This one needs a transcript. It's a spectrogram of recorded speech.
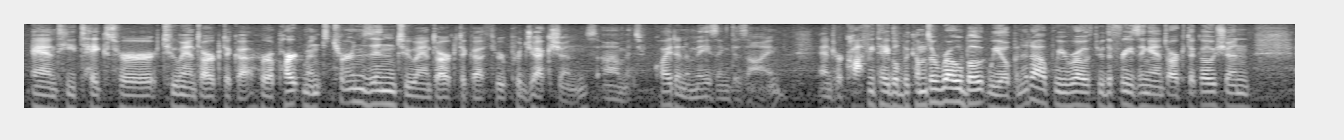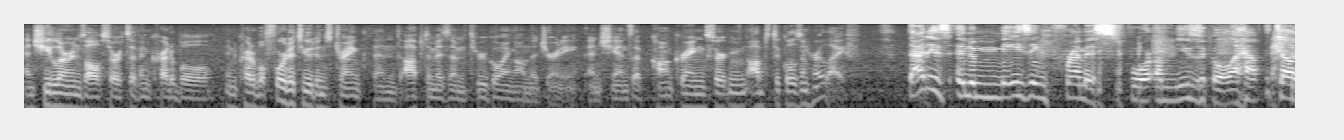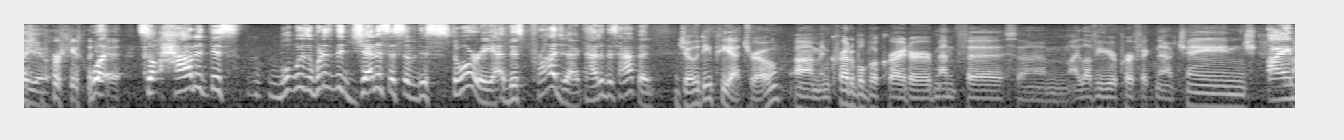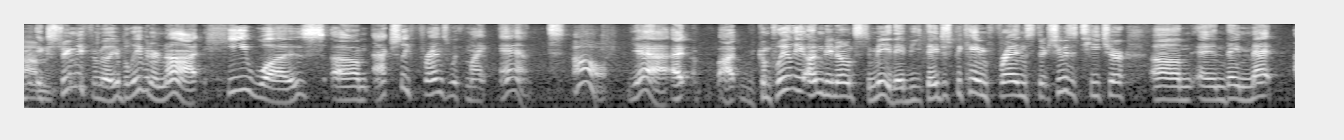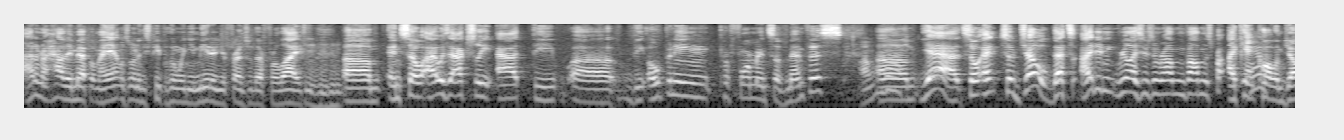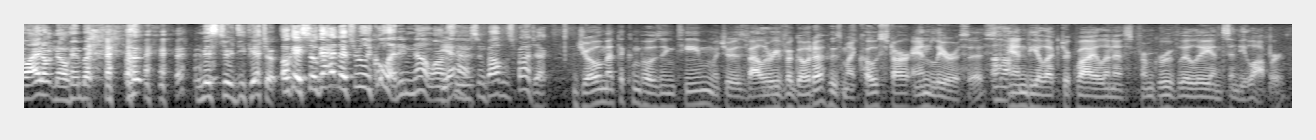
and he takes her to Antarctica. Her apartment turns into Antarctica through projections. Um, it's quite an amazing design. And her coffee table becomes a rowboat. We open it up, we row through the freezing Antarctic Ocean, and she learns all sorts of incredible, incredible fortitude and strength and optimism through going on the journey. And she ends up conquering certain obstacles in her life. That is an amazing premise for a musical, I have to tell you. Really what? good. So how did this? What was? What is the genesis of this story? uh, This project? How did this happen? Joe DiPietro, um, incredible book writer, Memphis, um, I Love You, You're Perfect Now, Change. I'm um, extremely familiar. Believe it or not, he was um, actually friends with my aunt. Oh, Yeah, I, I, completely unbeknownst to me, they be, they just became friends. Through, she was a teacher, um, and they met. I don't know how they met, but my aunt was one of these people who, when you meet her, you're friends with her for life. Mm-hmm. Um, and so I was actually at the uh, the opening performance of Memphis. Oh. Um, yeah, so and so Joe, that's I didn't realize he was involved involved in this. Pro- I can't Yeah. call him Joe. I don't know him, but uh, Mr. DiPietro. Okay, so go ahead. That's really cool. I didn't know honestly Yeah. he was involved in this project. Joe met the composing team, which is Valerie Vigoda, who's my co-star and lyricist, Uh-huh. and the electric violinist from GrooveLily and Cyndi Lauper.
